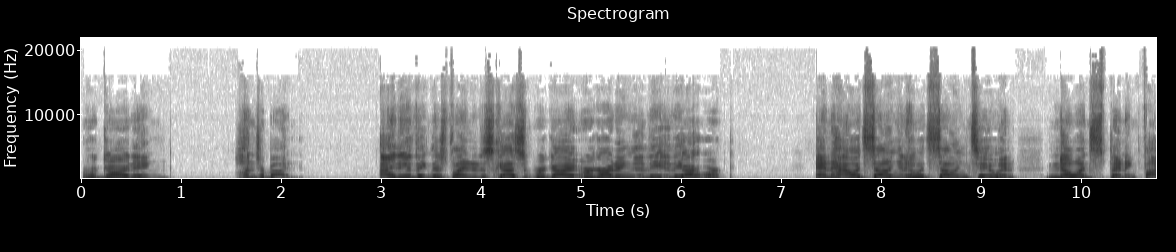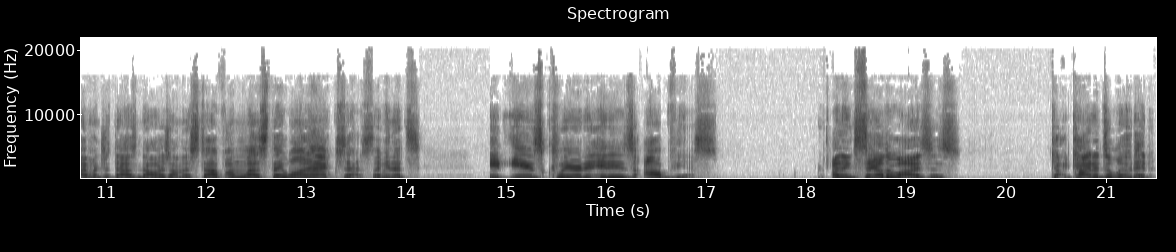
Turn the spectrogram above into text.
regarding Hunter Biden. I do think there's plenty to discuss reg- regarding the, the artwork and how it's selling and who it's selling to. And no one's spending $500,000 on this stuff unless they want access. I mean, that's it is clear that it is obvious. I think to say otherwise is k- kind of diluted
